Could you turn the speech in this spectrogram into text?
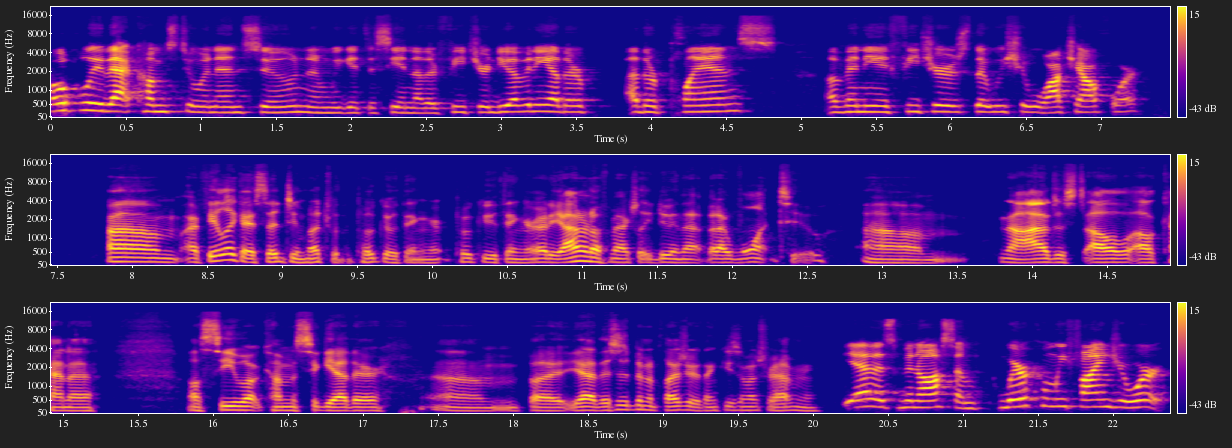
hopefully that comes to an end soon, and we get to see another feature. Do you have any other other plans of any features that we should watch out for? Um, I feel like I said too much with the Poco thing, Poku thing already. I don't know if I'm actually doing that, but I want to. Um, no, I'll just I'll I'll kind of I'll see what comes together. Um, but yeah, this has been a pleasure. Thank you so much for having me. Yeah, that's been awesome. Where can we find your work?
